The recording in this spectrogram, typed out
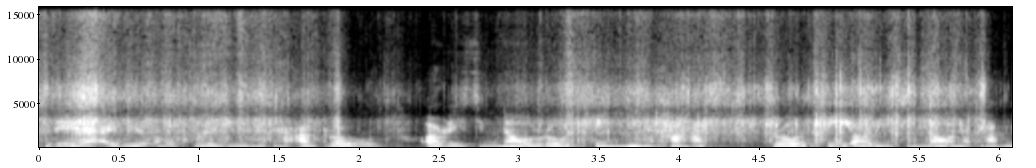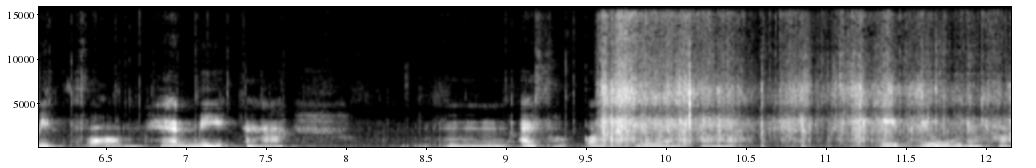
Today I will offer you นะคะ a roll original roti นะคะ roti original นะคะ made from handmade นะคะอืม I forgot to uh, give you นะคะ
